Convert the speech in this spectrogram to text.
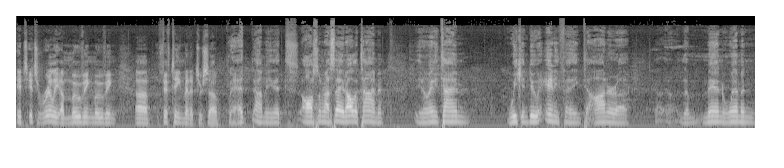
It's it's really a moving, moving uh, 15 minutes or so. Yeah, it, I mean it's awesome, and I say it all the time. And you know, anytime we can do anything to honor uh, the men and women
